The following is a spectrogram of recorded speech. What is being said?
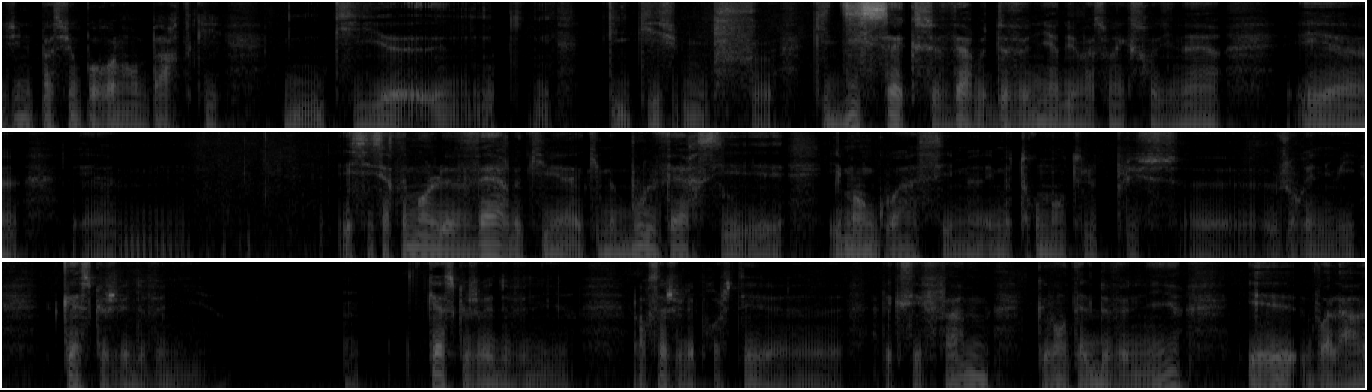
j'ai une passion pour Roland Barthes qui, qui, euh, qui, qui, qui, dissèque ce verbe devenir d'une façon extraordinaire. Et et c'est certainement le verbe qui, me bouleverse et, m'angoisse et, me, tourmente le plus euh, jour et nuit. Qu'est-ce que je vais devenir? Qu'est-ce que je vais devenir? Alors ça, je vais les projeter euh, avec ces femmes. Que vont-elles devenir? Et voilà,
